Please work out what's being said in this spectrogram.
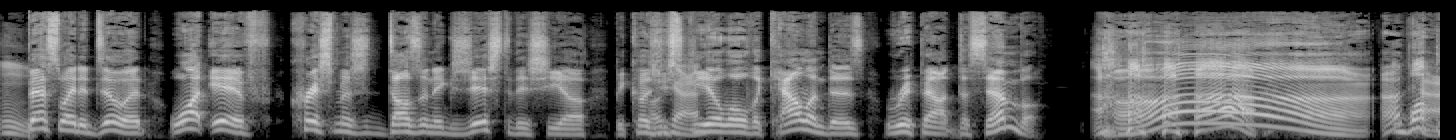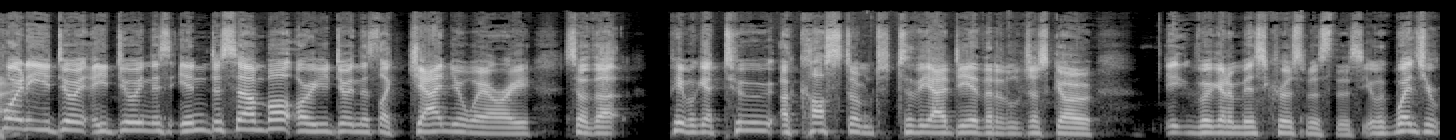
Mm. Best way to do it, what if Christmas doesn't exist this year because you steal all the calendars, rip out December? Ah, At what point are you doing? Are you doing this in December, or are you doing this like January, so that people get too accustomed to the idea that it'll just go? We're gonna miss Christmas this year. Like, When's your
